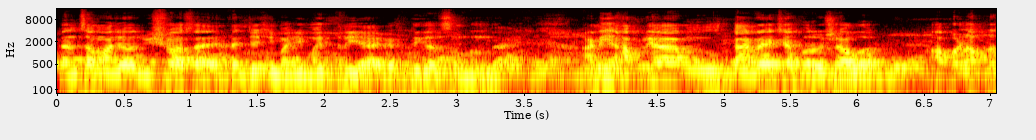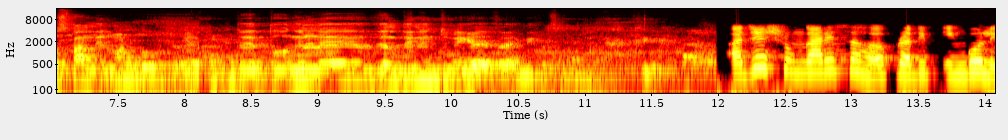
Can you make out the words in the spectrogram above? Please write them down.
त्यांचा माझ्यावर विश्वास आहे त्यांच्याशी माझी मैत्री आहे व्यक्तिगत संबंध आहे. आणि आपल्या कार्याच्या भरोशावर आपण आपलं स्थान निर्माण करू. तो निर्णय जनतेने तुम्ही घ्यायचा आहे मी कसं अजय शृंगारेसह प्रदीप इंगोले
